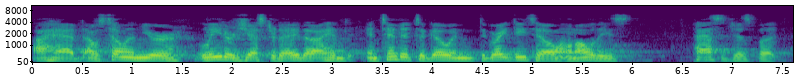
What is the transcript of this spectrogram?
I had, I was telling your leaders yesterday that I had intended to go into great detail on all of these passages, but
